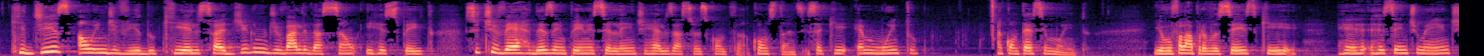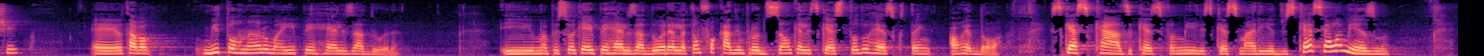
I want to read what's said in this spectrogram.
que diz ao indivíduo que ele só é digno de validação e respeito se tiver desempenho excelente e realizações constantes. Isso aqui é muito, acontece muito. E eu vou falar para vocês que recentemente é, eu estava me tornando uma hiperrealizadora. E uma pessoa que é hiperrealizadora, ela é tão focada em produção que ela esquece todo o resto que está ao redor. Esquece casa, esquece família, esquece marido, esquece ela mesma.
